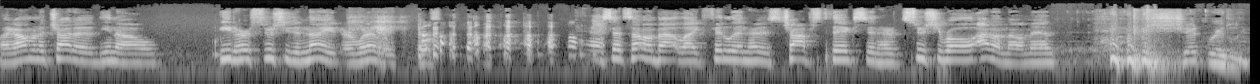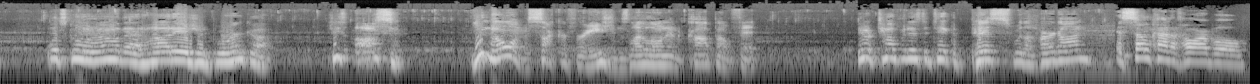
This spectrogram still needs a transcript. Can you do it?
Like I'm gonna try to you know eat her sushi tonight or whatever. he. He said something about like fiddling his chopsticks and her sushi roll. I don't know, man. Shit, Ridley. What's going on with that hot Asian porn cop? She's awesome. You know I'm a sucker for Asians, let alone in a cop outfit. You know how tough it is to take a Piss with a heart on? It's some kind of horrible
